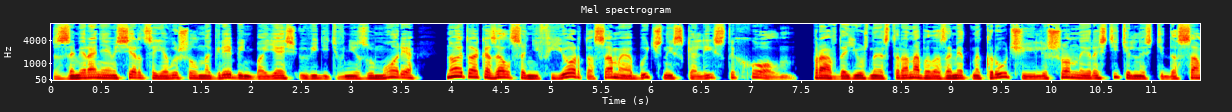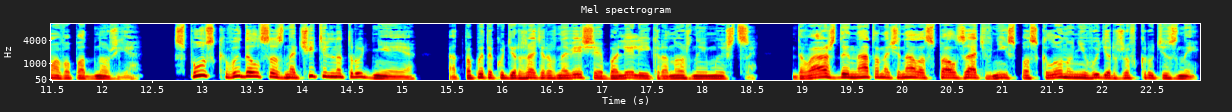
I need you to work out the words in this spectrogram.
С замиранием сердца я вышел на гребень, боясь увидеть внизу море, но это оказался не фьорд, а самый обычный скалистый холм. Правда, южная сторона была заметно круче и лишенной растительности до самого подножья. Спуск выдался значительно труднее. От попыток удержать равновесие болели икроножные мышцы. Дважды НАТО начинала сползать вниз по склону, не выдержав крутизны.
